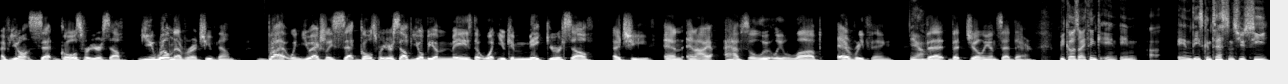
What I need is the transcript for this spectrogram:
if you don't set goals for yourself, you will never achieve them. But when you actually set goals for yourself, you'll be amazed at what you can make yourself achieve. And and I absolutely loved everything yeah. that that Jillian said there. Because I think in in uh, in these contestants you see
